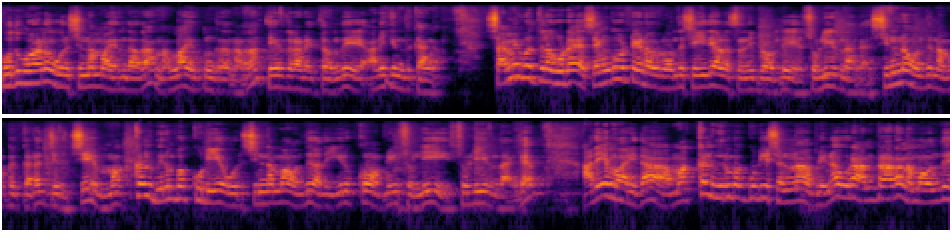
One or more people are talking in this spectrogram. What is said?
பொதுவான ஒரு சின்னமாக இருந்தால் தான் நல்லா இருக்குங்கிறதுனால தான் தேர்தல் ஆணையத்தை வந்து அணுகியிருந்துருக்காங்க. சமீபத்தில் கூட செங்கோட்டையன் அவர் வந்து செய்தியாளர் சந்திப்பில் வந்து சொல்லியிருந்தாங்க. சின்னம் வந்து நமக்கு கிடைச்சிருச்சு. மக்கள் விரும்பக்கூடிய ஒரு சின்னமாக வந்து அது இருக்கும் அப்படின்னு சொல்லி சொல்லியிருந்தாங்க. அதே மாதிரி தான் மக்கள் விரும்பக்கூடிய சின்னம் அப்படின்னா ஒரு அன்றாடம் நம்ம வந்து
